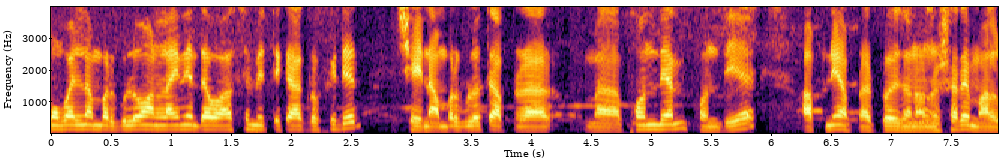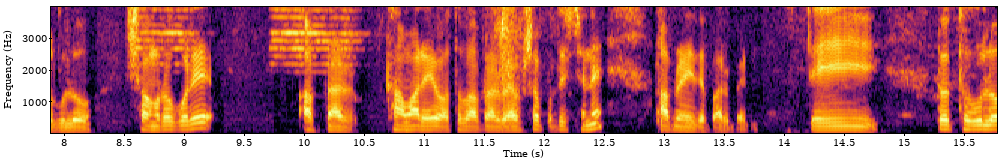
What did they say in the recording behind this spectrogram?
মোবাইল নাম্বারগুলো অনলাইনে দেওয়া আছে মৃত্তিকা আগ্রোফিডের সেই নাম্বারগুলোতে আপনারা ফোন দেন, ফোন দিয়ে আপনি আপনার প্রয়োজন অনুসারে মালগুলো সংগ্রহ করে আপনার খামারে অথবা আপনার ব্যবসা প্রতিষ্ঠানে আপনি নিতে পারবেন। এই তথ্যগুলো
